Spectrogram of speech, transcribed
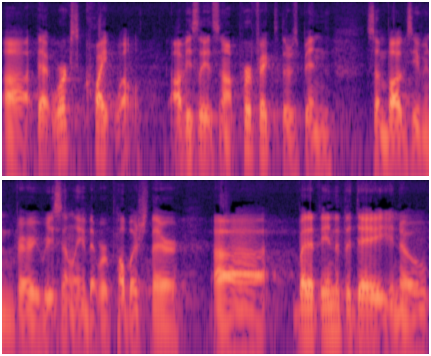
uh, that works quite well. Obviously, it's not perfect. There's been some bugs even very recently that were published there. Uh, but at the end of the day, you know,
